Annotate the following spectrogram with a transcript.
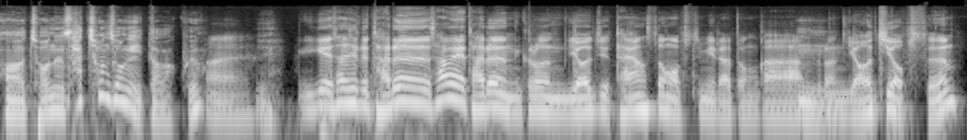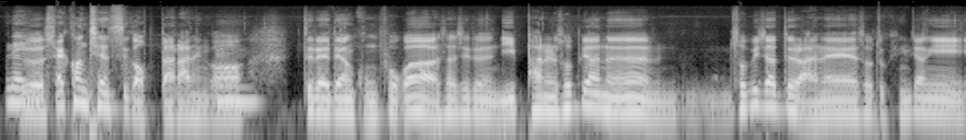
아, 저는 사천성에 있다 왔고요. 아, 예. 이게 사실은 다른 사회에 다른 그런 여지 다양성 없음이라던가 음. 그런 여지 없음, 네. 그 second chance가 없다라는 거. 음. 자식들에 대한 공포가 사실은 이 판을 소비하는 소비자들 안에서도 굉장히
